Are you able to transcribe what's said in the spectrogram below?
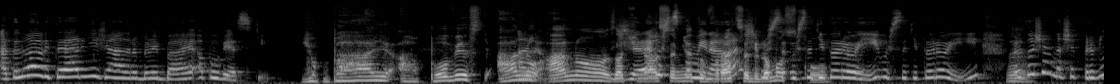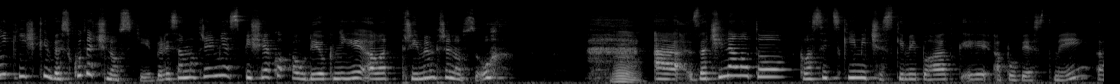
A tenhle literární žánr byly báje a pověsti. Jo, báje a pověst, ano, Ano. ano, začíná Že? Se mě to vracet do už se, mozku. už se ti to rojí, už se ti to rojí, Hmm. protože naše první knížky ve skutečnosti byly samozřejmě spíš jako audioknihy, ale v přímém přenosu. Hmm. A začínalo to klasickými českými pohádky a pověstmi, uh,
